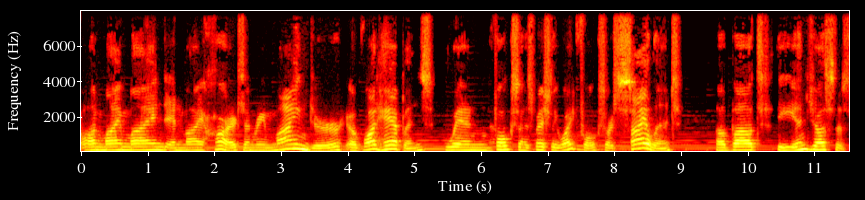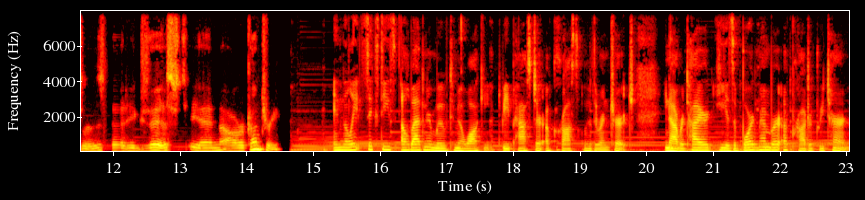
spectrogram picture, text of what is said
on my mind and my heart and reminder of what happens when folks, and especially white folks, are silent about the injustices that exist in our country. In the late 60s, Ellwanger moved to Milwaukee to be pastor of Cross Lutheran Church. Now retired, he is a board member of Project Return,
